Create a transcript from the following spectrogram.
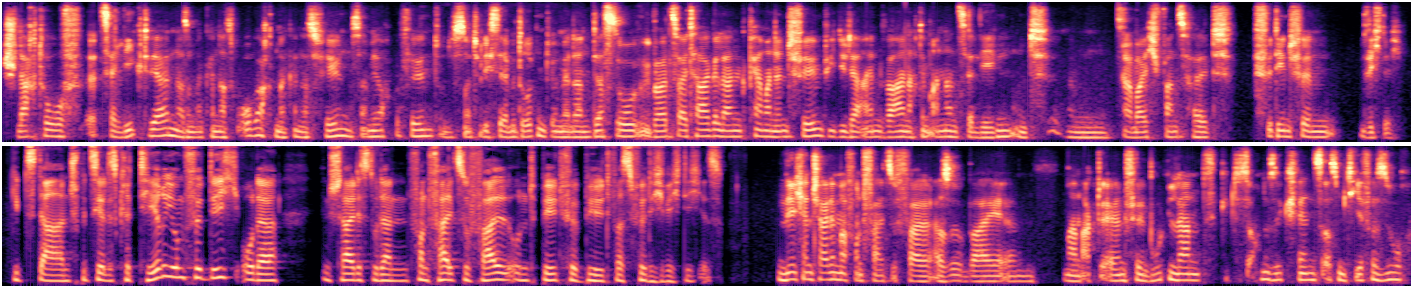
Schlachthof äh, zerlegt werden. Also man kann das beobachten, man kann das filmen, das haben wir auch gefilmt und es ist natürlich sehr bedrückend, wenn man dann das so über zwei Tage lang permanent filmt, wie die da einen Wal nach dem anderen zerlegen. Und ähm, aber ich fand es halt für den Film wichtig. Gibt es da ein spezielles Kriterium für dich oder entscheidest du dann von Fall zu Fall und Bild für Bild, was für dich wichtig ist? Nee, ich entscheide mal von Fall zu Fall. Also bei ähm, meinem aktuellen Film Butenland gibt es auch eine Sequenz aus dem Tierversuch.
